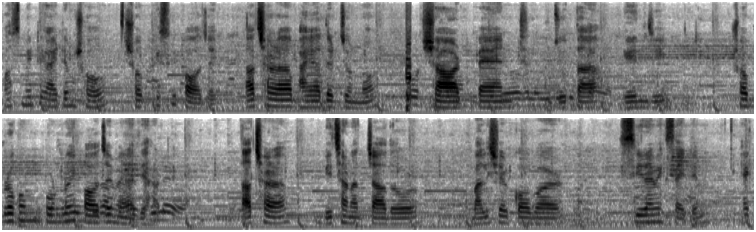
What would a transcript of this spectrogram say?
cosmetic item সহ সব কিছুই পাওয়া যায়। তাছাড়া ভাইয়াদের জন্য শার্ট প্যান্ট জুতা, গেঞ্জি সব রকম পণ্যই পাওয়া যায় ম্যারেদি হাটে। তাছাড়া বিছানার চাদর, বালিশের কভার সিরামিক্স আইটেম এক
